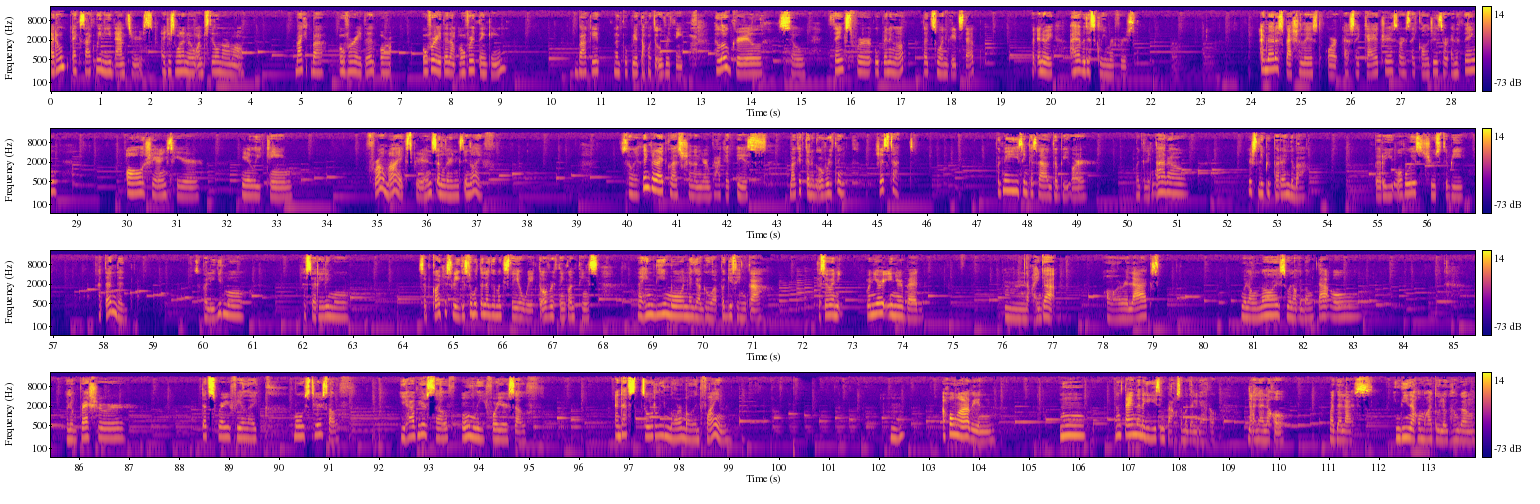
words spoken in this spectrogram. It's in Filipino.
I don't exactly need answers. I just want to know I'm still normal. Bakit ba overrated or overrated ang overthinking? Bakit nagpupuyat ako to overthink? Hello girl. So, thanks for opening up. That's one great step. But anyway, I have a disclaimer first. I'm not a specialist or a psychiatrist or a psychologist or anything all sharings here merely came from my experience and learnings in life. So I think the right question on your bucket is, bakit ka nag-overthink? Just that. Pag naiising ka sa gabi or madaling araw, you're sleepy pa rin, di ba? Pero you always choose to be attended sa paligid mo, sa sarili mo. Subconsciously, gusto mo talaga magstay awake to overthink on things na hindi mo nagagawa pag gising ka. Kasi when, when you're in your bed, mm, nakahiga, or relaxed, walang noise, walang ibang tao, walang pressure, that's where you feel like most yourself. You have yourself only for yourself. And that's totally normal and fine. Hmm? Ako nga rin, nung, nung time na nagigising pa ako sa madaling araw, naalala ko, madalas, hindi na ako makatulog hanggang,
